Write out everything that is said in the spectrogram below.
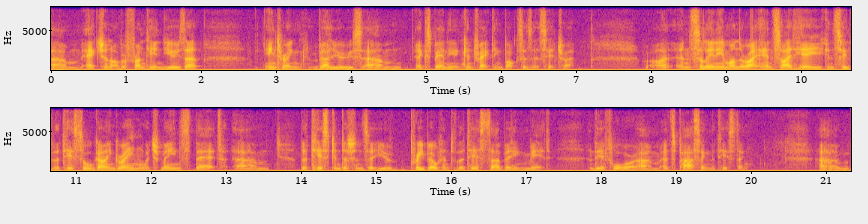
um, action of a front-end user entering values um, expanding and contracting boxes etc in Selenium on the right hand side here you can see that the test's all going green which means that um, the test conditions that you've pre-built into the tests are being met and therefore um, it's passing the testing. Um,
